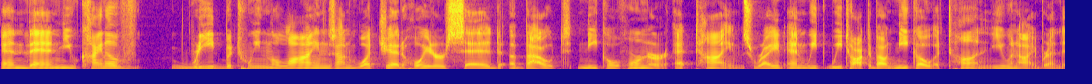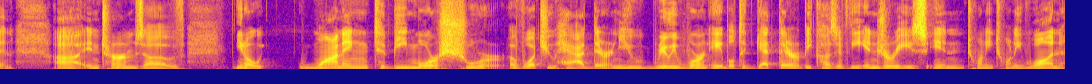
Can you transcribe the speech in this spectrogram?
and then you kind of read between the lines on what Jed Hoyer said about Nico Hoerner at times, right? And we we talked about Nico a ton, you and I, Brendan, uh, in terms of you know wanting to be more sure of what you had there and you really weren't able to get there because of the injuries in 2021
